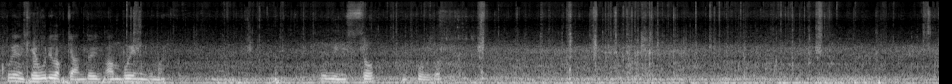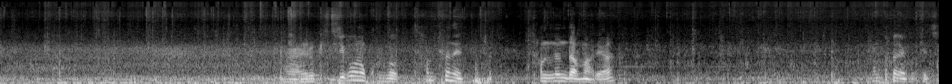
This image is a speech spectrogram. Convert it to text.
거기는 개구리밖에 안, 더- 안 보이는구만. 여기 있어 물고기가. 아 이렇게 찍어놓고서 한 편에 담는단 말이야. 한 편에 그렇게 찌-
